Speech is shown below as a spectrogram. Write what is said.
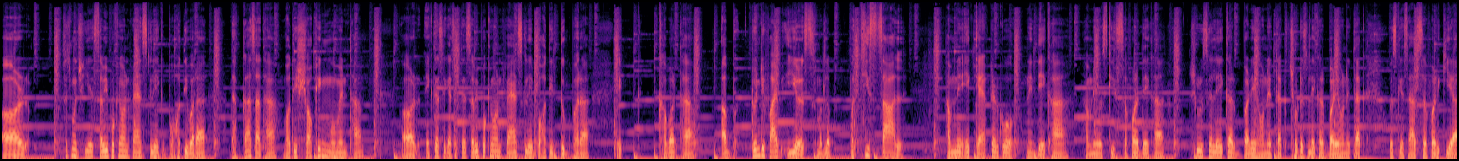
और सचमुच ये सभी पोकेमोन फैंस के लिए एक बहुत ही बड़ा धक्का सा था, बहुत ही शॉकिंग मोमेंट था और एक तरह से कह सकते हैं सभी पोकेमोन फैंस के लिए बहुत ही दुख भरा एक खबर था। अब 25 फाइव ईयर्स मतलब 25 साल हमने एक कैरेक्टर को हमने देखा, हमने उसकी सफ़र देखा, शुरू से लेकर बड़े होने तक, छोटे से लेकर बड़े होने तक उसके साथ सफ़र किया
